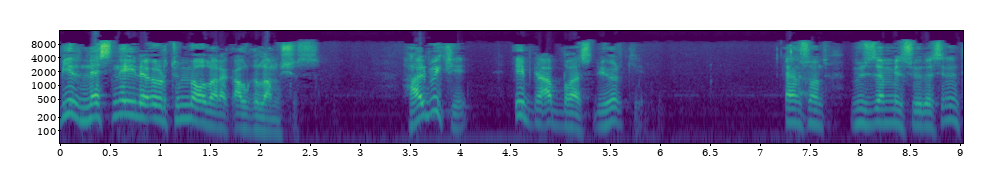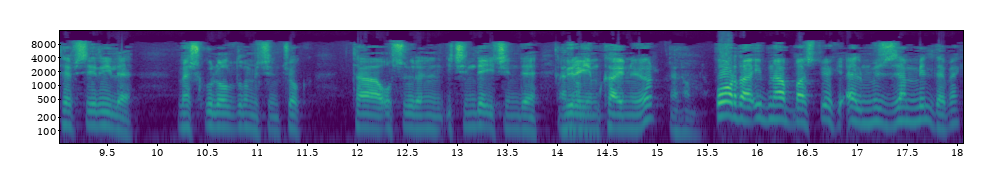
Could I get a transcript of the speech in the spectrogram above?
bir nesne ile örtünme olarak algılamışız. Halbuki İbn Abbas diyor ki en son Müzzemmil suresinin tefsiriyle meşgul olduğum için çok ta o surenin içinde içinde yüreğim kaynıyor. Orada İbn Abbas diyor ki el müzzemmil demek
